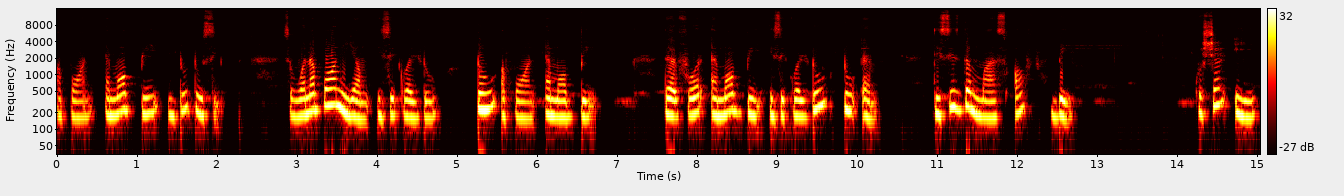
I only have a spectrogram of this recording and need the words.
upon M of B into 2C. So 1 upon M is equal to 2 upon M of B. Therefore, m of B is equal to 2m. This is the mass of B. Question E.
